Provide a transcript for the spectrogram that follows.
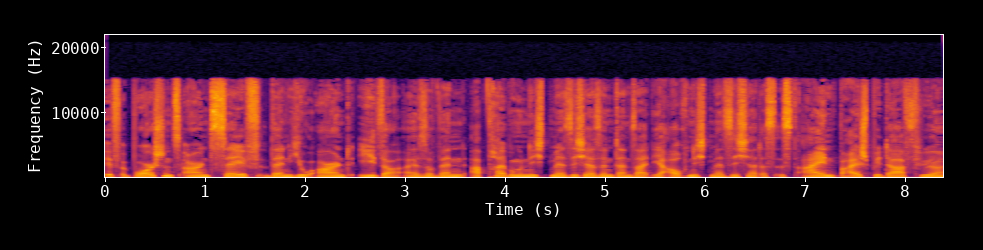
If abortions aren't safe, then you aren't either. Also wenn Abtreibungen nicht mehr sicher sind, dann seid ihr auch nicht mehr sicher. Das ist ein Beispiel dafür,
